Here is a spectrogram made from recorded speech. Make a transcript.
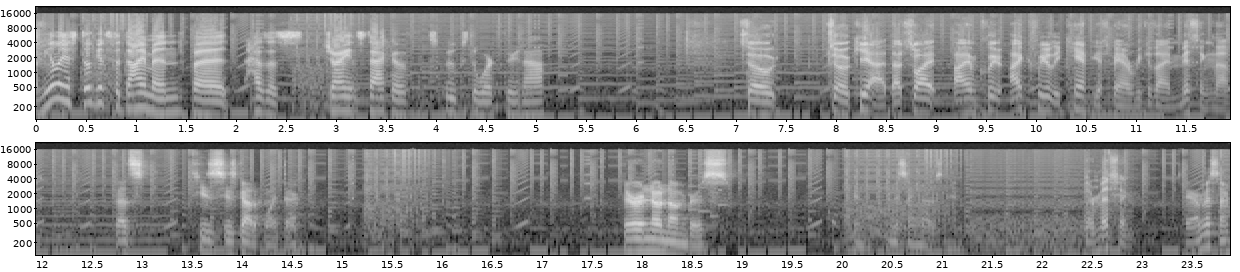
Amelia still gets the diamond, but has a giant stack of spooks to work through now. So, so yeah, that's why I am clear. I clearly can't be a spammer because I am missing them. That's he's he's got a point there. There are no numbers. in missing those. They're missing. They are missing.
